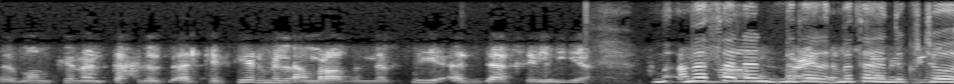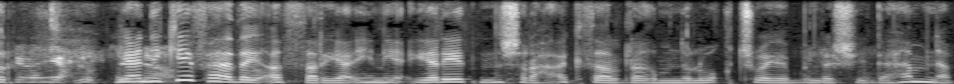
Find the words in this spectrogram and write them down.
ممكن أن تحدث الكثير من الأمراض النفسية الداخلية. مثلا مثلا مثلا دكتور يعني كيف هذا يأثر؟ يعني يا ريت نشرح أكثر رغم إن الوقت شوية بلش يدهمنا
